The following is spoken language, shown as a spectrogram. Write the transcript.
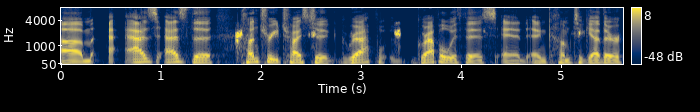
Um, as as the country tries to grapple grapple with this and and come together,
